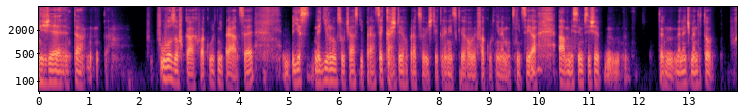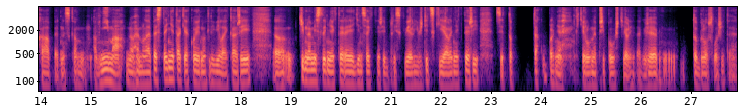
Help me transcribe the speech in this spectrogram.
že ta, ta v úvozovkách fakultní práce je nedílnou součástí práce každého pracoviště klinického ve fakultní nemocnici. A, a myslím si, že ten management to chápe dneska a vnímá mnohem lépe, stejně tak jako jednotliví lékaři. Eh, tím nemyslím některé jedince, kteří byli skvělí vždycky, ale někteří si to tak úplně k tělu nepřipouštěli, takže to bylo složité.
